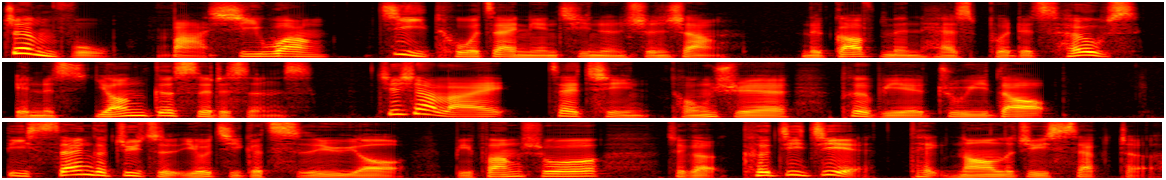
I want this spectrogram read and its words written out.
政府把希望寄托在年轻人身上。The government has put its hopes in its younger citizens。接下来，再请同学特别注意到第三个句子有几个词语哦。比方说，这个科技界 （technology sector）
